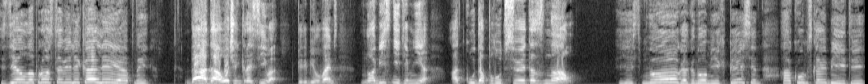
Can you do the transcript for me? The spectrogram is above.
сделала просто великолепный!» «Да, да, очень красиво!» – перебил Ваймс. «Но объясните мне, откуда Плут все это знал?» «Есть много гномьих песен о Кумской битве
